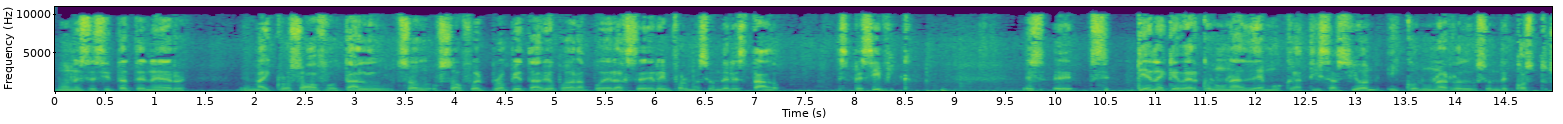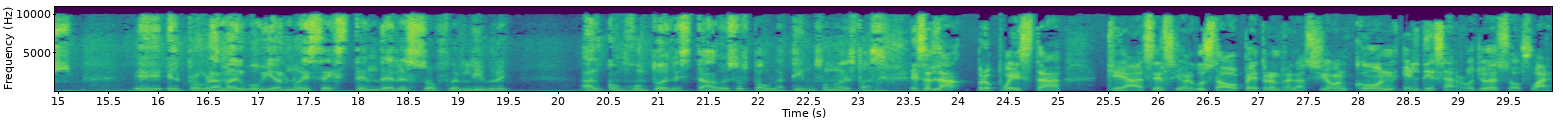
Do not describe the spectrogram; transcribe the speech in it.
no necesita tener eh, Microsoft o tal software propietario para poder acceder a información del Estado específica. Eh, tiene que ver con una democratización y con una reducción de costos. Eh, el programa del gobierno es extender el software libre al conjunto del Estado. Eso es paulatino, eso no es fácil. Esa es la propuesta que hace el señor Gustavo Petro en relación con el desarrollo de software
